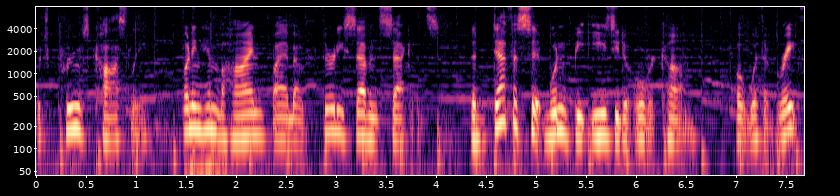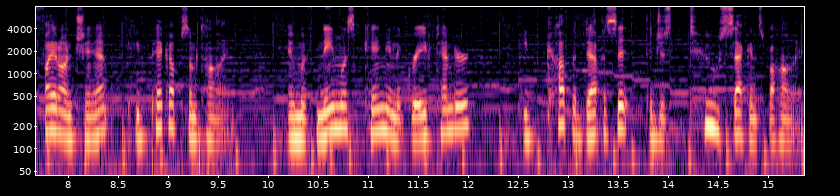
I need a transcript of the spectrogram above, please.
which proves costly, putting him behind by about 37 seconds. The deficit wouldn't be easy to overcome, but with a great fight on Champ, he'd pick up some time. And with Nameless King into Gravetender, he'd cut the deficit to just 2 seconds behind.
